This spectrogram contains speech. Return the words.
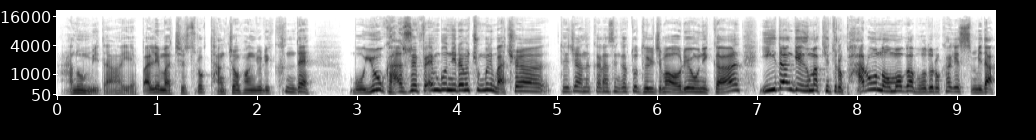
안 옵니다. 예 빨리 맞힐수록 당첨 확률이 큰데 뭐 요 가수의 팬분이라면 충분히 맞춰야 되지 않을까라는 생각도 들지만 어려우니까 2단계 음악 힌트로 바로 넘어가 보도록 하겠습니다.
